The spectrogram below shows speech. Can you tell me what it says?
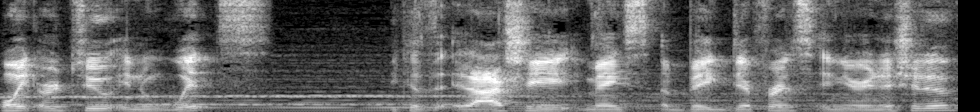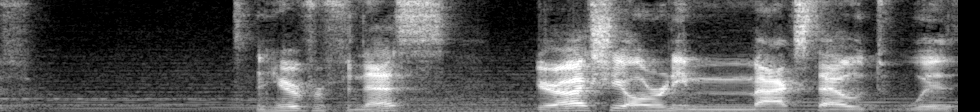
point or two in wits because it actually makes a big difference in your initiative. And here for finesse, you're actually already maxed out with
